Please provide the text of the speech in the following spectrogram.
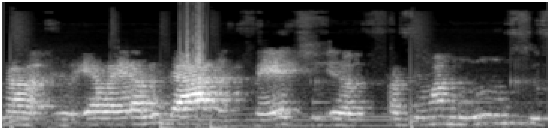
na, ela era alugada, né, faziam anúncios,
